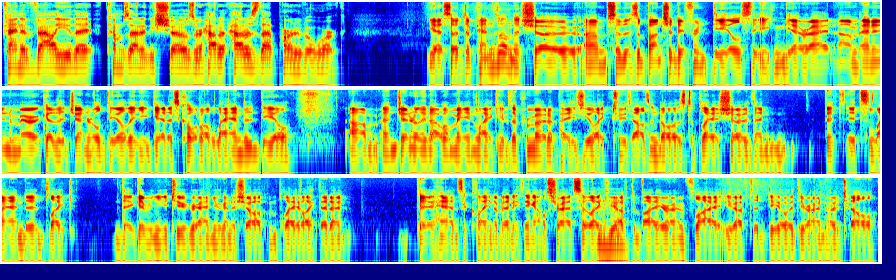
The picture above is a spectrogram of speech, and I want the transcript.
kind of value that comes out of these shows, or how do, how does that part of it work? Yeah, so it depends on the show. Um, so there's a bunch of different deals that you can get, right? Um, and in America, the general deal that you get is called a landed deal. Um, and generally, that will mean like if the promoter pays you like two thousand dollars to play a show, then it's, it's landed. Like they're giving you two grand, you're going to show up and play. Like they don't, their hands are clean of anything else, right? So like you have to buy your own flight, you have to deal with your own hotel,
